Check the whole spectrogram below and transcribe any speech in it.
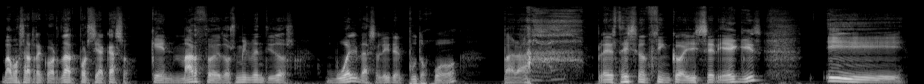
Vamos a recordar, por si acaso, que en marzo de 2022 vuelve a salir el puto juego para PlayStation 5 y Serie X. Y...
